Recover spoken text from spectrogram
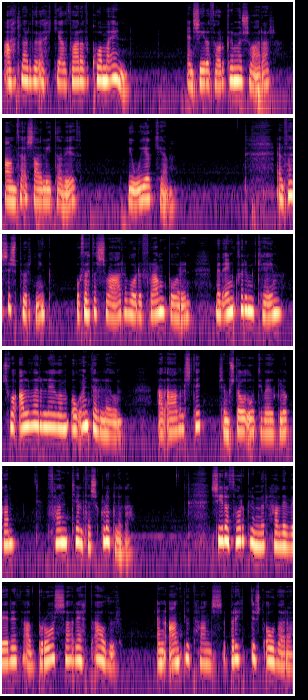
Allarðu ekki að farað koma inn? En síra Þorgrimur svarar án þess að líta við. Jú, ég kem en þessi spurning og þetta svar voru framborin með einhverjum keim svo alvarlegum og undarlegum að aðalstinn sem stóð úti við gluggan fann til þess gluglega. Síra Þorgrimur hafði verið að brosa rétt áður en andlit hans breyttist óðara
